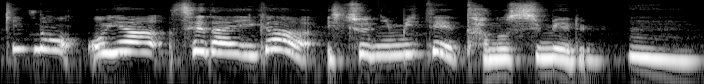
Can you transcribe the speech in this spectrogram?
時の親世代が一緒に見て楽しめるうん。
